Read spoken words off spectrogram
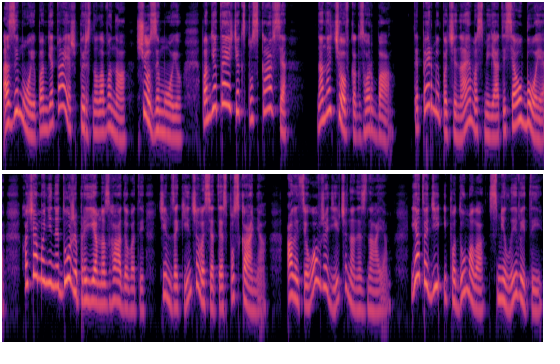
А зимою, пам'ятаєш, пирснула вона. Що зимою? Пам'ятаєш, як спускався на ночовках з горба? Тепер ми починаємо сміятися обоє, хоча мені не дуже приємно згадувати, чим закінчилося те спускання, але цього вже дівчина не знає. Я тоді і подумала, сміливий ти.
